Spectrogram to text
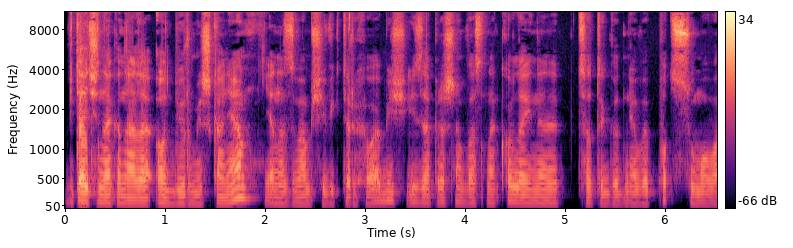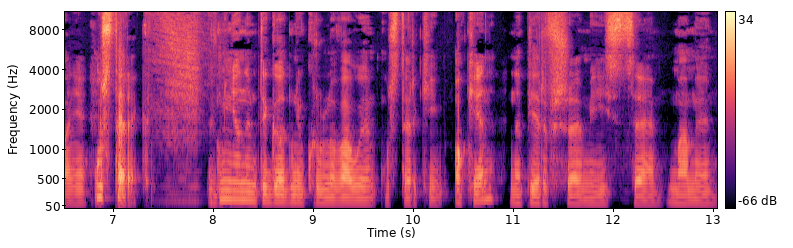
Witajcie na kanale Odbiór Mieszkania. Ja nazywam się Wiktor Hałabiś i zapraszam Was na kolejne cotygodniowe podsumowanie usterek. W minionym tygodniu królowały usterki okien. Na pierwsze miejsce mamy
